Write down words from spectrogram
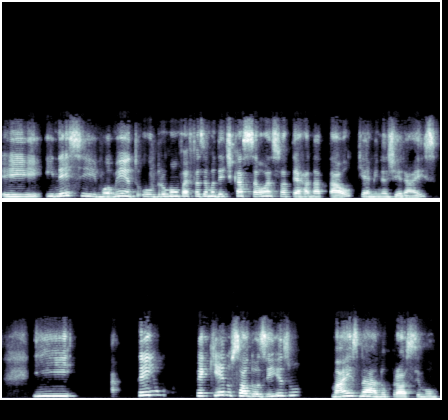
E, e, nesse momento, o Drummond vai fazer uma dedicação à sua terra natal, que é Minas Gerais, e tem um pequeno saudosismo, mas na, no próximo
